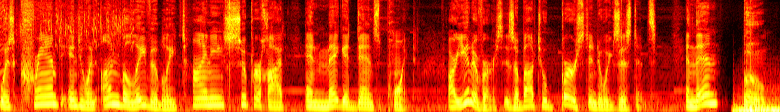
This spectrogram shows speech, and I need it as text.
was crammed into an unbelievably tiny, super hot, and mega dense point. Our universe is about to burst into existence. And then, boom!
